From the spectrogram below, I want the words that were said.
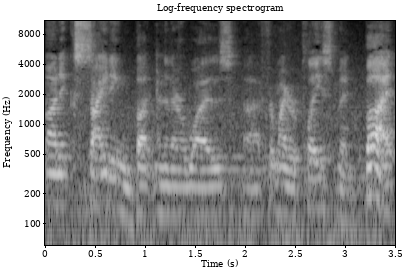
unexciting button there was uh, for my replacement. But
